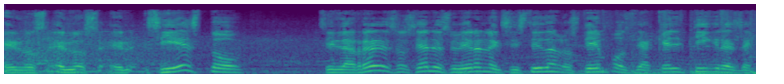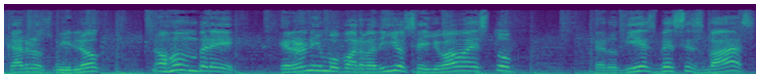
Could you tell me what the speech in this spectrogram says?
en los, en los, en- si esto, si las redes sociales hubieran existido en los tiempos de aquel Tigres de Carlos Milok, no hombre, Jerónimo Barbadillo se llevaba esto, pero diez veces más.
